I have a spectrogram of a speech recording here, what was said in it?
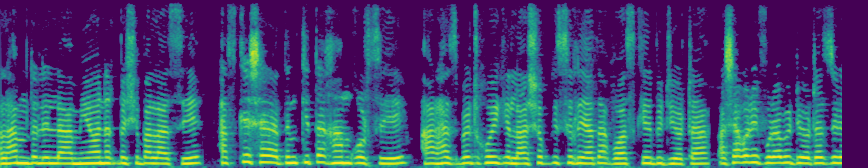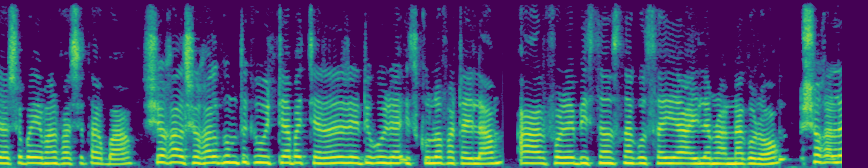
আলহামদুলিল্লাহ, আমিও অনেক বেশি ভালো আছি। আজকে সারাদিন কিতা কাম করছি, আর হাজবেন্ড হয়ে গেলা সব কিছু লিয়া থাকব আজকের ভিডিওটা। আশা করি পুরো ভিডিওটা জুড়ে সবাই আমার পাশে থাকবা। সকাল সকাল ঘুম থেকে উঠিয়া বাচ্চারা রেডি করে স্কুলে পাঠাইলাম আর পরে বিছনা গুছাইয়া আইলাম রান্না করো। সকালে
